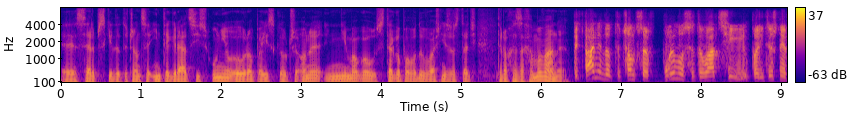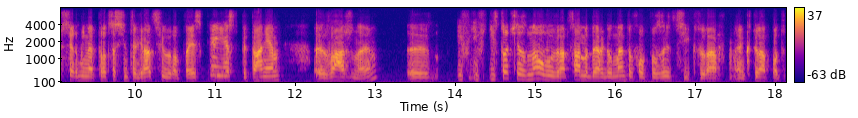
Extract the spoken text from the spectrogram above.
E, serbskie dotyczące integracji z Unią Europejską, czy one nie mogą z tego powodu właśnie zostać trochę zahamowane? Pytanie dotyczące wpływu sytuacji politycznej w Serbii na proces integracji europejskiej jest pytaniem e, ważnym. E, I w istocie znowu wracamy do argumentów opozycji, która, która pod,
